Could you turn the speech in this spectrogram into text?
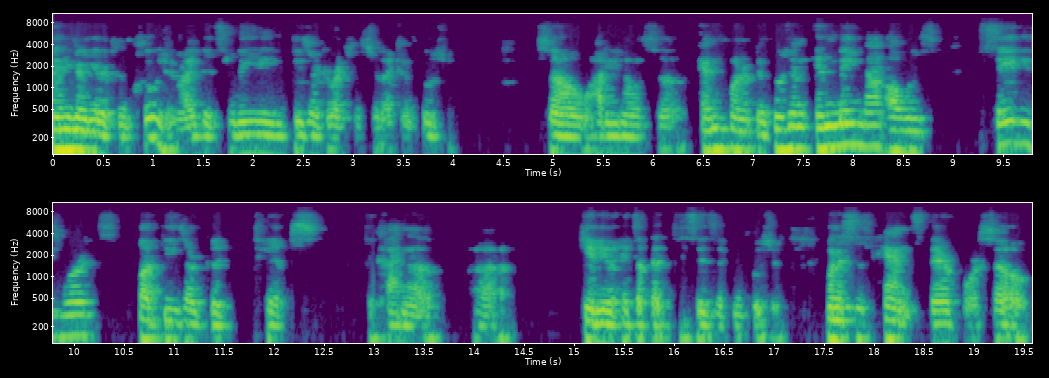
then you're going to get a conclusion, right? It's leading, these are directions to that conclusion. So how do you know it's the end point or conclusion? It may not always say these words, but these are good tips to kind of uh, give you a heads up that this is the conclusion. When it says hence, therefore, so,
